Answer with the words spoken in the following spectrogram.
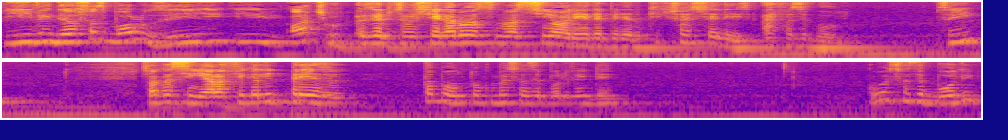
E vender os seus bolos. E, e ótimo. Por exemplo, se você chegar numa, numa senhorinha dependendo, o que, que faz feliz? Ah, fazer bolo. Sim. Só que assim, ela fica ali presa. Tá bom, então começa a fazer bolo e vender. Começa a fazer bolo e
